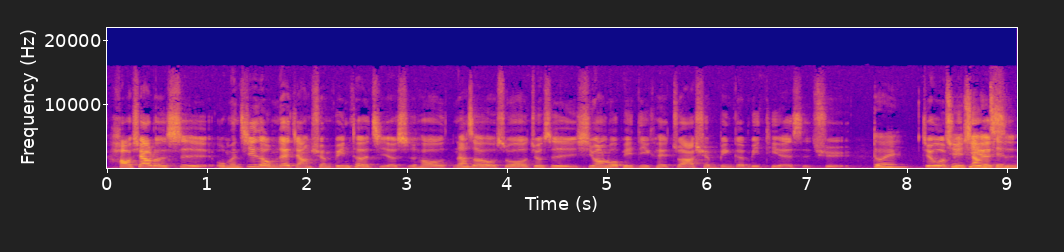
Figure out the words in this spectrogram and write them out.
好笑的是，我们记得我们在讲玄彬特辑的时候，那时候有说，就是希望罗 PD 可以抓玄彬跟 BTS 去，对，结果 BTS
